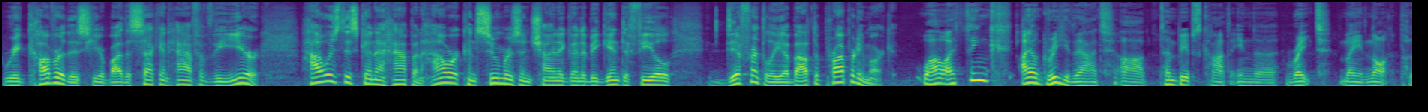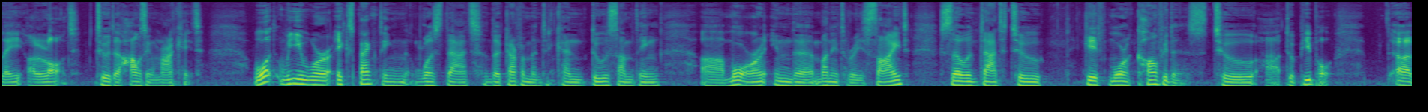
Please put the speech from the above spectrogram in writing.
recover this year by the second half of the year. How is this going to happen? How are consumers in China going to begin to feel differently about the property market? Well, I think I agree that uh, 10 bips cut in the rate may not play a lot to the housing market. What we were expecting was that the government can do something uh, more in the monetary side so that to give more confidence to uh, to people uh,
